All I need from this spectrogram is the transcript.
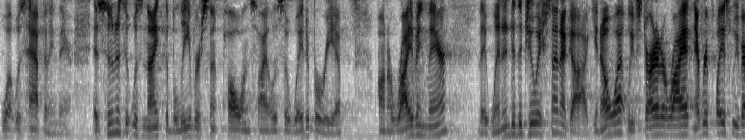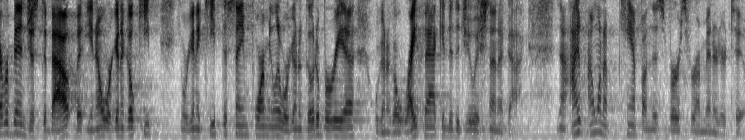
what was happening there. As soon as it was night the believers sent paul and silas away to berea. On arriving there they went into the Jewish synagogue. You know what? We've started a riot in every place we've ever been, just about. But you know, we're going to go keep. We're going to keep the same formula. We're going to go to Berea. We're going to go right back into the Jewish synagogue. Now, I, I want to camp on this verse for a minute or two.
